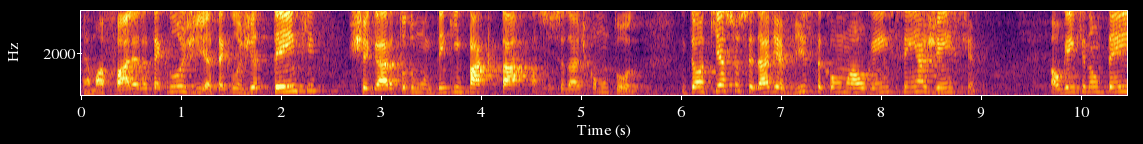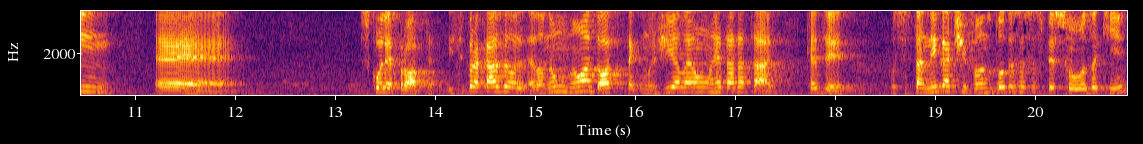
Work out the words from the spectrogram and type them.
é uma falha da tecnologia. A tecnologia tem que chegar a todo mundo, tem que impactar a sociedade como um todo. Então aqui a sociedade é vista como alguém sem agência, alguém que não tem é, escolha própria. E se por acaso ela, ela não, não adota tecnologia, ela é um retardatário. Quer dizer, você está negativando todas essas pessoas aqui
